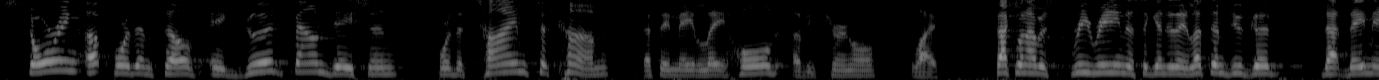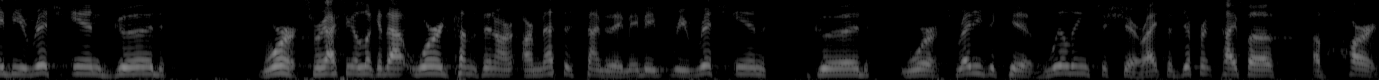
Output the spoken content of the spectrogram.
storing up for themselves a good foundation for the time to come, that they may lay hold of eternal life. In fact, when I was rereading this again today, let them do good that they may be rich in good works. We're actually going to look at that word comes in our, our message time today. Maybe be rich in good works, ready to give, willing to share, right? It's a different type of, of heart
